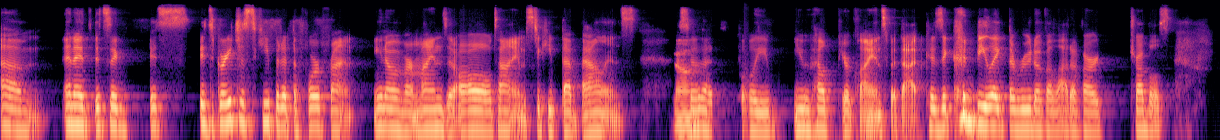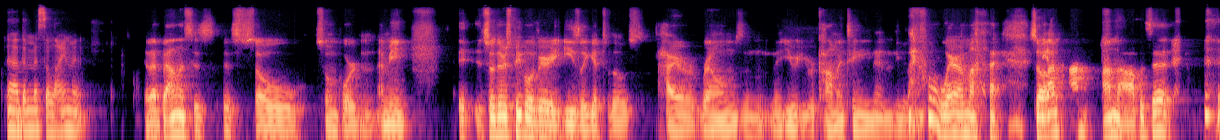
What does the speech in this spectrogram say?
Um, and it, it's a it's it's great just to keep it at the forefront, you know, of our minds at all times to keep that balance. Yeah. So that you you help your clients with that because it could be like the root of a lot of our troubles uh, the misalignment. Yeah, that balance is is so so important. I mean, it, so there's people who very easily get to those higher realms, and you you were commenting, and you're like, well, where am I? So yeah. I'm, I'm I'm the opposite.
